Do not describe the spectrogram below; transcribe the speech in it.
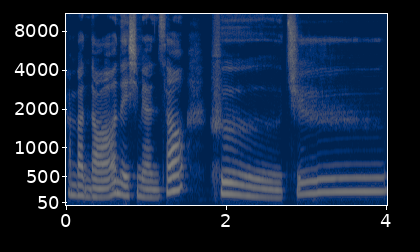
한 번 더 내쉬면서 후 쭉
